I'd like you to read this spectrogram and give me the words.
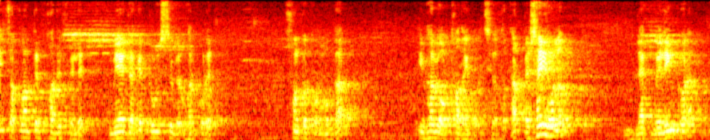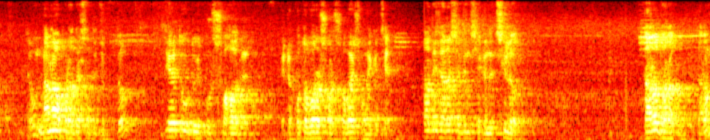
এই চক্রান্তের ফাঁদে ফেলে মেয়েটাকে টুলস ব্যবহার করে শঙ্কর কর্মকার এইভাবে অর্থ আদায় করেছে। অর্থাৎ তার পেশাই হলো ব্ল্যাকমেলিং করা এবং নানা অপরাধের সাথে যুক্ত। যেহেতু উদয়পুর শহরের এটা কত বড় শহর, সবাই সবাইকে গেছে। তাদের যারা সেদিন সেখানে ছিল, তারাও ধরা পড়বে। কারণ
